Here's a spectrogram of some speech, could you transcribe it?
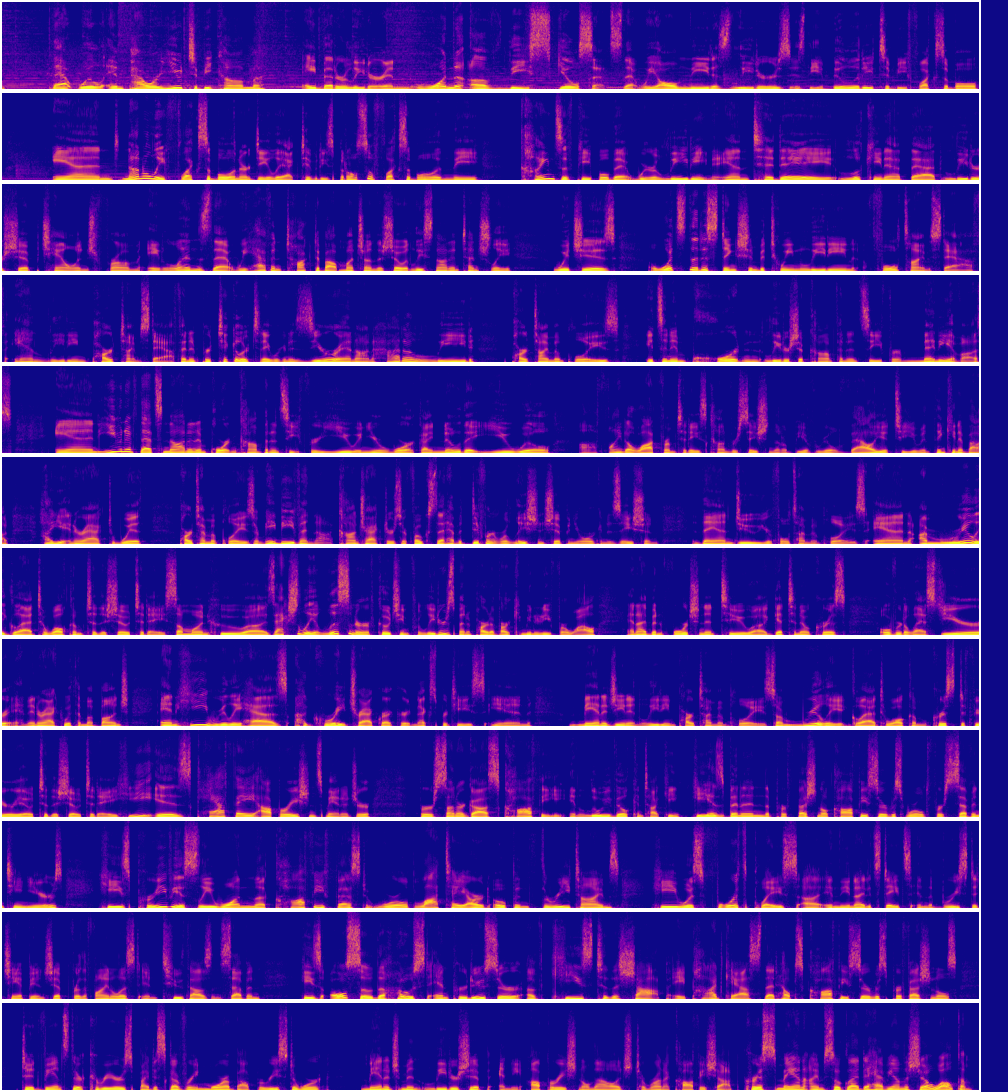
that will empower you to become a better leader. And one of the skill sets that we all need as leaders is the ability to be flexible and not only flexible in our daily activities, but also flexible in the kinds of people that we're leading. And today, looking at that leadership challenge from a lens that we haven't talked about much on the show, at least not intentionally, which is what's the distinction between leading full time staff and leading part time staff? And in particular, today we're going to zero in on how to lead part time employees. It's an important leadership competency for many of us. And even if that's not an important competency for you in your work, I know that you will uh, find a lot from today's conversation that'll be of real value to you in thinking about how you interact with part time employees or maybe even uh, contractors or folks that have a different relationship in your organization than do your full time employees. And I'm really glad to welcome to the show today someone who uh, is actually a listener of Coaching for Leaders, been a part of our community for a while. And I've been fortunate to uh, get to know Chris over the last year and interact with him a bunch. And he really has a great track record and expertise in managing and leading part time employees. So I'm really glad to welcome Chris Deferio to the show today. He is Cafe Operations Manager for Sunergos Coffee in Louisville, Kentucky. He has been in the professional coffee service world for 17 years. He's previously won the Coffee Fest World Latte Art Open three times. He was fourth place uh, in the United States in the Barista Championship for the finalist in 2007. He's also the host and producer of Keys to the Shop, a podcast that helps coffee service professionals to advance their careers by discovering more about barista work, management, leadership, and the operational knowledge to run a coffee shop. Chris, man, I'm so glad to have you on the show. Welcome.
